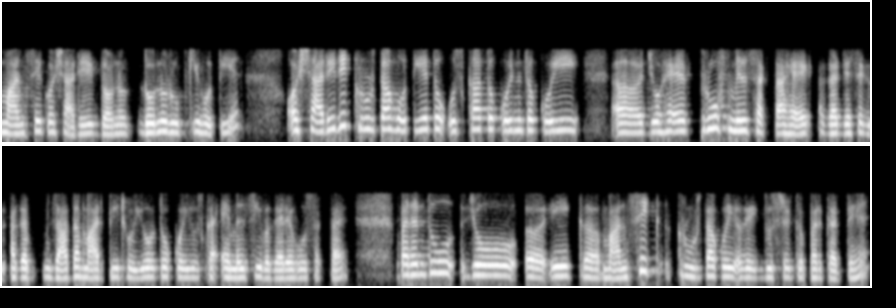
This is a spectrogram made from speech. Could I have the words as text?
मानसिक और शारीरिक दोनों दोनों रूप की होती है। और शारीरिक क्रूरता होती है तो उसका तो कोई ना तो कोई जो है प्रूफ मिल सकता है। अगर जैसे अगर ज़्यादा मारपीट हुई हो तो कोई उसका एमएलसी वगैरह हो सकता है। परंतु जो एक मानसिक क्रूरता कोई अगर एक दूसरे के ऊपर करते हैं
